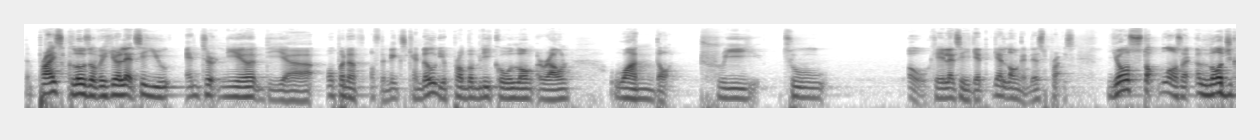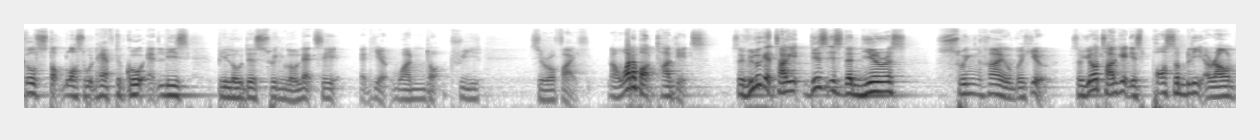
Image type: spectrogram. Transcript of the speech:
The price close over here, let's say you entered near the uh, open of, of the next candle, you probably go long around 1.32 oh, okay, let's say you get, get long at this price. Your stop loss, right, a logical stop loss would have to go at least below this swing low, let's say at here, 1.305. Now, what about targets? So if you look at target, this is the nearest swing high over here. So your target is possibly around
